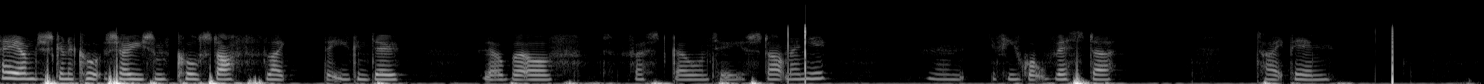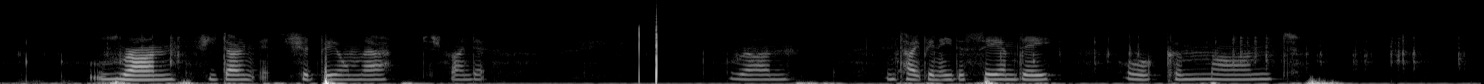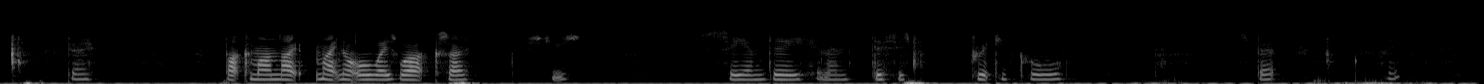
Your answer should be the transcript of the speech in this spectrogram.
Hey, I'm just gonna show you some cool stuff like that you can do. A little bit of. So first, go onto your start menu, and then if you've got Vista, type in run. If you don't, it should be on there. Just find it. Run and type in either CMD or command. Okay. But command like might not always work, so just use CMD and then this is pretty cool. Bit. Right.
